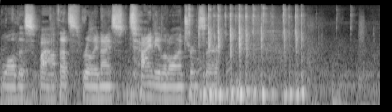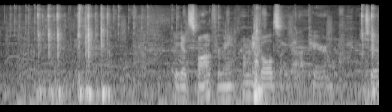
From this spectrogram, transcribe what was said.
wall this. Wow, that's really nice. Tiny little entrance there. A good spawn for me. How many golds I got up here? Two.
